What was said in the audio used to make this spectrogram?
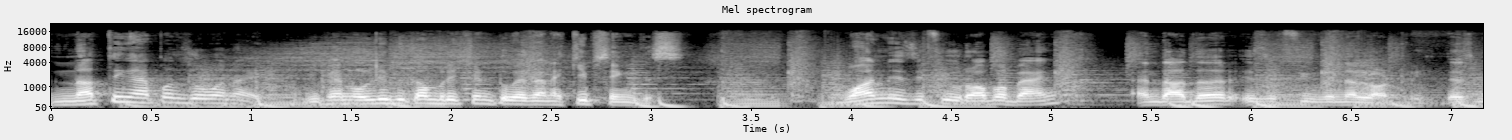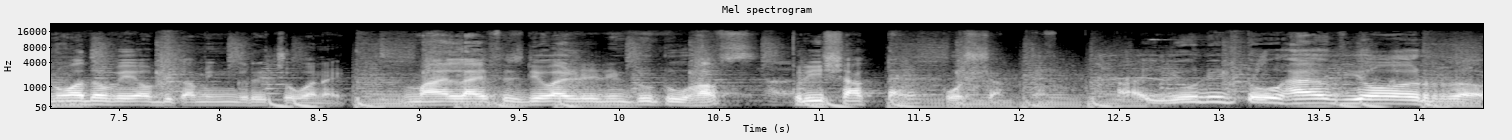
Nothing happens overnight. You can only become rich in two ways, and I keep saying this. One is if you rob a bank, and the other is if you win a lottery. There's no other way of becoming rich overnight. My life is divided into two halves: pre-Shark Tank, post-Shark Tank. Uh, you need to have your uh,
